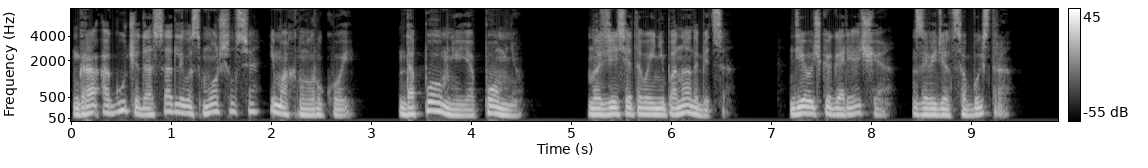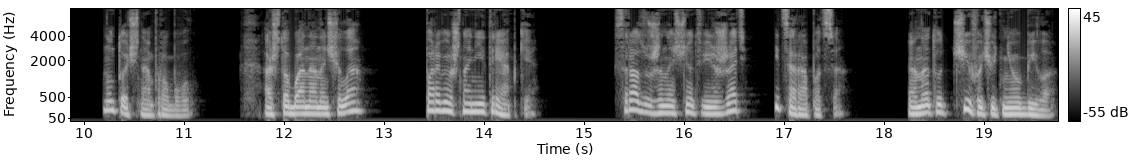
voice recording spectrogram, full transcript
Гра Агуча досадливо сморщился и махнул рукой. «Да помню я, помню. Но здесь этого и не понадобится. Девочка горячая, заведется быстро». Ну, точно опробовал. А чтобы она начала, порвешь на ней тряпки. Сразу же начнет визжать и царапаться. Она тут Чифа чуть не убила,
